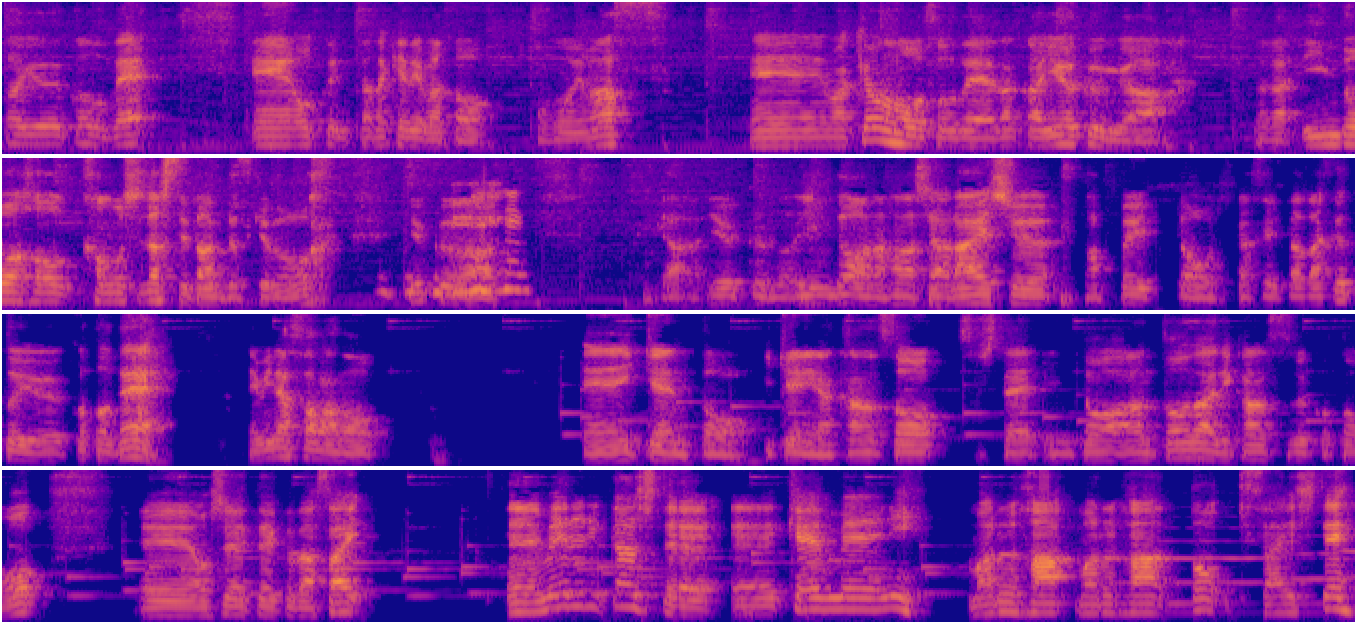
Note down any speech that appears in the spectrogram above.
ということで、えーお送りいただければと思います。えーまあ、今日の放送で、なんか、ゆうくんが、なんか、インドア派を醸し出してたんですけど、ゆうくんは、いや、ゆうくんのインドアの話は来週、たっぷりとお聞かせいただくということで、えー皆様の、えー意見と、意見や感想、そして、インドア、アウトドアに関することを、えー教えてください。えーメールに関して、えー懸命に、丸派、丸派と記載して、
